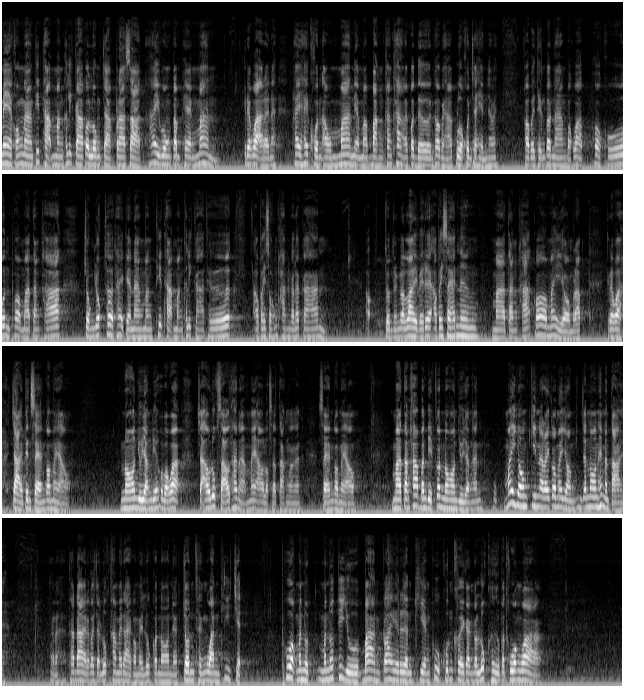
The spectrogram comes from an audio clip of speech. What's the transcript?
แม่ของนางทิฏฐมังคลิกาก็ลงจากปราศาสตร์ให้วงกำแพงม่านเรียกว่าอะไรนะ ให้ให้คนเอาม่านเนี่ยมาบังข้างๆ แล้วก็เดินเข้าไปหากลัวคนจะเห็นใช่ไหมเข้าไปถึงก็นางบอกว่าพ่อคุณพ่อมาตังค้าจงยกเทิดให้แกนางมังทิฏฐมังคลิกาเธอเอาไปสองพันก็แล้วกันจนถึงก็ไล่ไปเรื่อยเอาไปแสนหนึ่ง มาตังค้าก็ไม่ยอมรับเรียกว่าจ่ายเป็นแสนก็ไม่เอา นอนอยู่อย่างเดียวก็บอกว่าจะเอาลูกสาวท่านอะไม่เอาหรอกสตังค์ว่างั้น แสนก็ไม่เอา มาตังค่าบัณฑิตก็นอนอยู่อย่างนั้น ไม่ยอมกินอะไรก็ไม่ยอมกินจะนอนให้มันตายนะถ้าได้แล้วก็จะลุกถ้าไม่ได้ก็ไม่ลุกก็นอนเนี่ยจนถึงวันที่เจ็ดพวกมนุษย์มนุษย์ที่อยู่บ้านใกล้เรือนเคียง ผู้คุ้นเคยกันก็ลุกฮือประท้วงว่า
